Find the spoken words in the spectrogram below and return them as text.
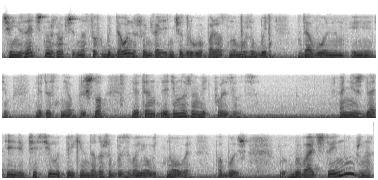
Все не значит, что нужно вообще настолько быть довольным, что не хотите ничего другого. Пожалуйста, но нужно быть довольным и этим. Это с неба пришло. Это, этим нужно уметь пользоваться. А не ждать и все силы перекинуть на то, чтобы завоевывать новое побольше. Бывает, что и нужно,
